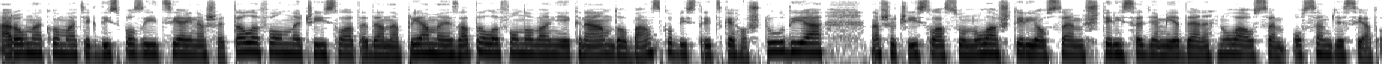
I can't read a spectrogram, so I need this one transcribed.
a rovnako máte k dispozícii aj naše telefónne čísla, teda na priame zatelefonovanie k nám do Banskobistrického štúdia. Naše čísla sú 048 471 08 88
